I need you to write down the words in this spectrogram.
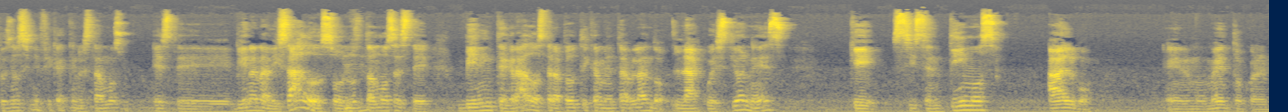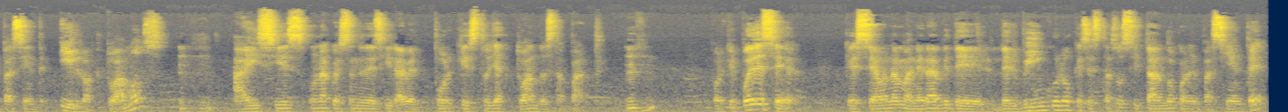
pues no significa que no estamos este, bien analizados o no estamos este, bien integrados terapéuticamente hablando. La cuestión es que si sentimos algo en el momento con el paciente y lo actuamos, ahí sí es una cuestión de decir, a ver, ¿por qué estoy actuando esta parte? Porque puede ser que sea una manera del vínculo que se está suscitando con el paciente,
